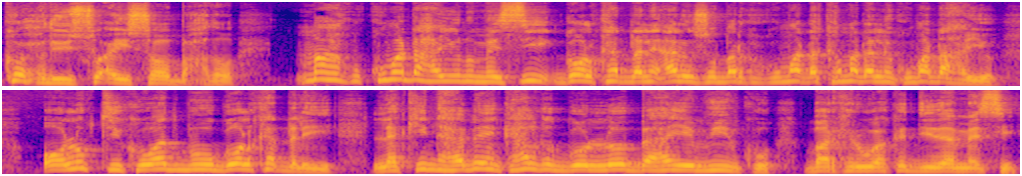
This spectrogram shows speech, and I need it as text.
kooxdiisu ay soo baxdo. Ma kuma dhahayo inuu messi gool ka dhalin alison barker kama dhalin kuma dhahayo. Oo lugtii koowaad buu gool ka dhaliyay laakiin habeenka halka gool loo baahan yahay muhiimku barker waa ka diidaa messi.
